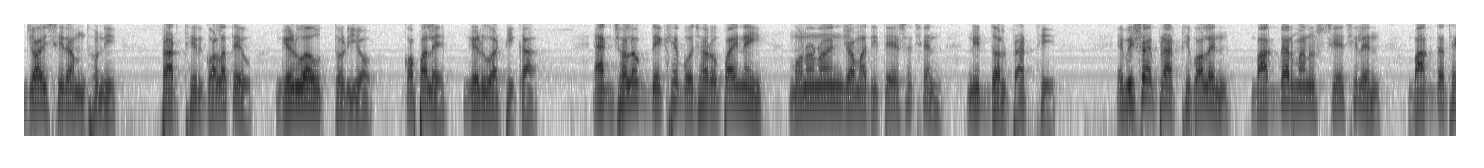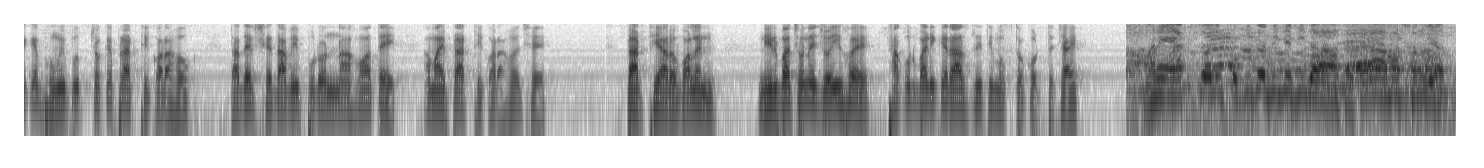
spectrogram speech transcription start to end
জয় শ্রীরাম ধ্বনি, প্রার্থীর গলাতেও গেরুয়া উত্তরীয়, কপালে গেরুয়া টিকা। এক ঝলক দেখে বোঝার উপায় নেই মনোনয়ন জমা দিতে এসেছেন নির্দল প্রার্থী। এ বিষয়ে প্রার্থী বলেন, বাগদার মানুষ চেয়েছিলেন বাগদা থেকে ভূমিপুত্রকে প্রার্থী করা হোক। তাদের সে দাবি পূরণ না হওয়াতে আমায় প্রার্থী করা হয়েছে। প্রার্থী আরও বলেন, নির্বাচনে জয়ী হয়ে ঠাকুরবাড়িকে রাজনীতি মুক্ত করতে চায় মানে অ্যাকচুয়ালি প্রকৃত বিজেপি যারা আছে, তারা আমার সঙ্গে আছে।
